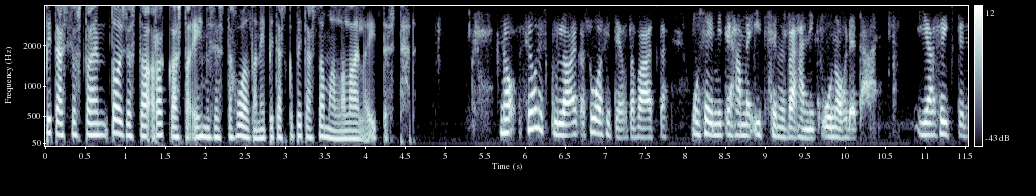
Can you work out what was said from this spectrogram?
pitäisi jostain toisesta rakkaasta ihmisestä huolta, niin pitäisikö pitää samalla lailla itsestään? No se olisi kyllä aika suositeltavaa, että useimmitenhan me itsemme vähän niin kuin unohdetaan. Ja sitten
